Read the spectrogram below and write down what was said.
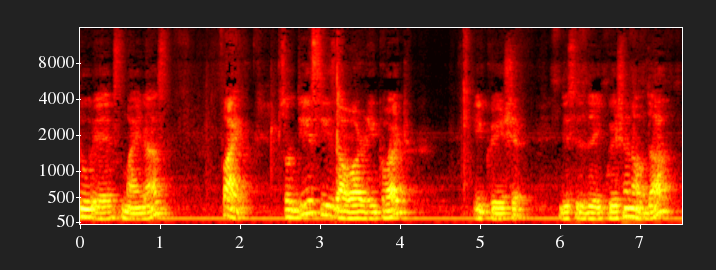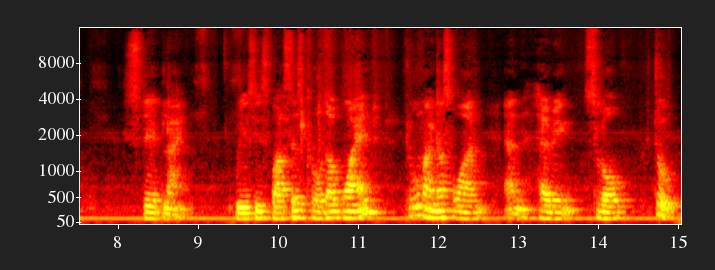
2x minus 5 so this is our required equation this is the equation of the straight line which is passes through the point 2 minus 1 and having slope 2.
